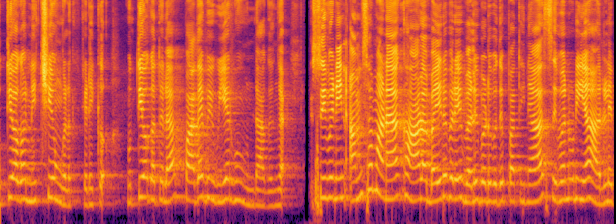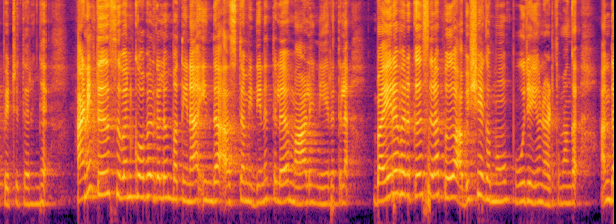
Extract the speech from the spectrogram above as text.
உத்தியோகம் நிச்சயம் உங்களுக்கு கிடைக்கும். உத்தியோகத்தில் பதவி உயர்வும் உண்டாகுங்க. சிவனின் அம்சமான கால பைரவரை வழிபடுவது பார்த்தீங்கன்னா சிவனுடைய அருளை பெற்று தருங்க அனைத்து சிவன் கோவில்களும் பார்த்தீங்கன்னா இந்த அஷ்டமி தினத்தில் மாலை நேரத்தில் பைரவருக்கு சிறப்பு அபிஷேகமும் பூஜையும் நடத்துவாங்க. அந்த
